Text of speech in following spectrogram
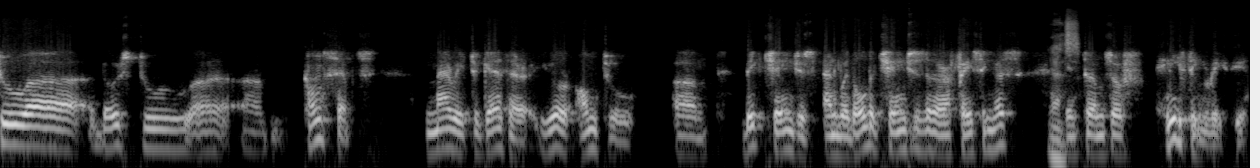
two uh, those two uh, um, concepts married together, you're onto um, big changes. And with all the changes that are facing us yes. in terms of anything really,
